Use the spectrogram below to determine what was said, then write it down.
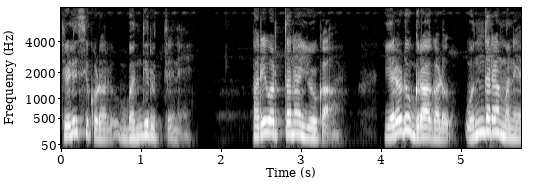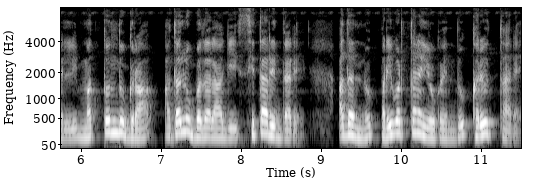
ತಿಳಿಸಿಕೊಡಲು ಬಂದಿರುತ್ತೇನೆ. ಪರಿವರ್ತನ ಯೋಗ ಎರಡು ಗ್ರಹಗಳು ಒಂದರ ಮನೆಯಲ್ಲಿ ಮತ್ತೊಂದು ಗ್ರಹ ಅದಲು ಬದಲಾಗಿ ಸಿತರಿದ್ದರೆ ಅದನ್ನು ಪರಿವರ್ತನ ಯೋಗ ಎಂದು ಕರೆಯುತ್ತಾರೆ.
